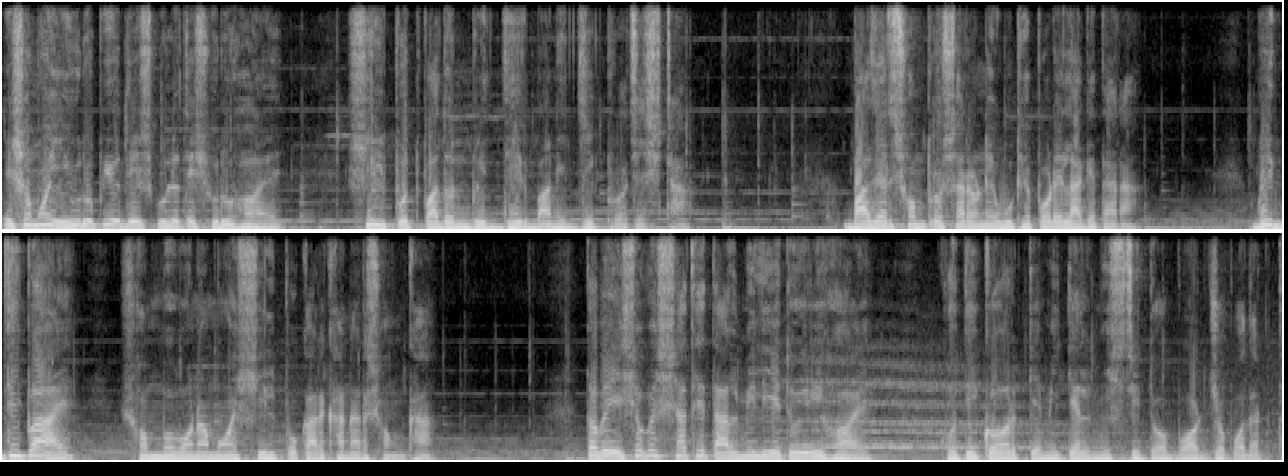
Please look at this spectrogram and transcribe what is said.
এ সময় ইউরোপীয় দেশগুলোতে শুরু হয় শিল্পোৎপাদন বৃদ্ধির বাণিজ্যিক প্রচেষ্টা। বাজার সম্প্রসারণে উঠে পড়ে লাগে তারা। বৃদ্ধি পায় সম্ভাবনাময় শিল্প কারখানার সংখ্যা। তবে এসবের সাথে তাল মিলিয়ে তৈরি হয় ক্ষতিকর কেমিক্যাল মিশ্রিত বর্জ্য পদার্থ।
